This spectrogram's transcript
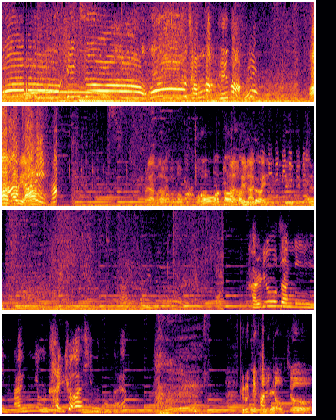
오 킹스. 오 장막 대박. 아 까비 아 까비. 아, 소리 난다 이거 막 어 왔다 왔다 안 돼 안돼 갈리오장이 나영님은 갈리오하시는 건가요? 그렇게 사니까 없죠.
